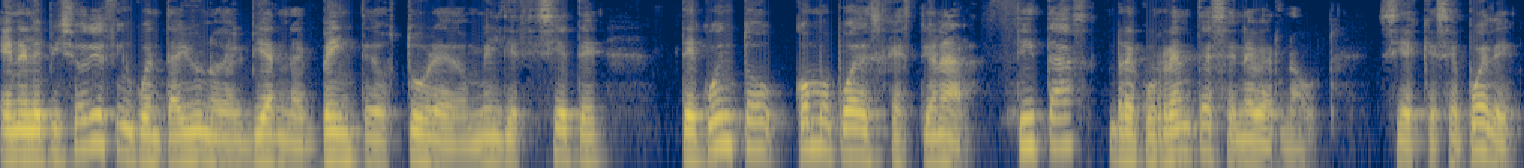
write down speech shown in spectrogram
En el episodio 51 del viernes 20 de octubre de 2017 te cuento cómo puedes gestionar citas recurrentes en Evernote, si es que se puede.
